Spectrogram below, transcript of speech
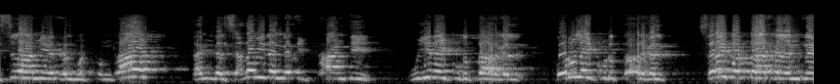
இஸ்லாமியர்கள் மட்டும்தான் தங்கள் சதவீதங்களை தாண்டி உயிரை கொடுத்தார்கள் பொருளை கொடுத்தார்கள் சிறைப்பட்டார்கள் என்று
